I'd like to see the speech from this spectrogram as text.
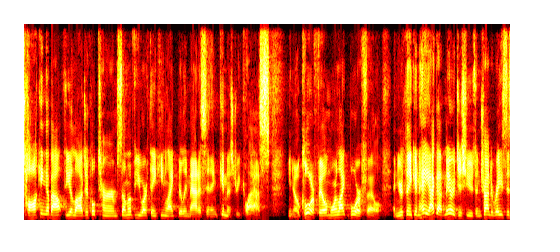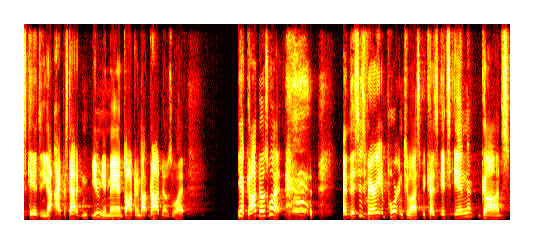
talking about theological terms, some of you are thinking like Billy Madison in chemistry class. you know, chlorophyll, more like borophyll. And you're thinking, hey, I got marriage issues and trying to raise this kids, and you got hypostatic union man talking about God knows what. Yeah, God knows what. and this is very important to us because it's in God's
